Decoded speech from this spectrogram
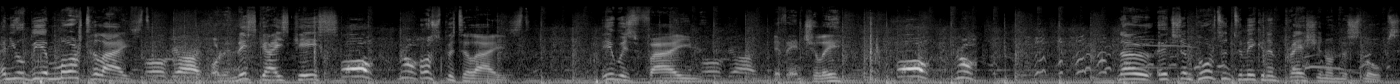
and you'll be immortalised. Oh, God. Or in this guy's case, Oh, no. hospitalised. He was fine, Oh, God. eventually. Oh, no. Now, it's important to make an impression on the slopes,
